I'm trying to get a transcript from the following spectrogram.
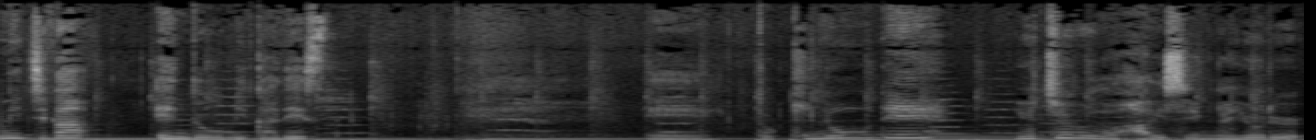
んにちは遠藤美香です。えー、っと昨日ね YouTube の配信が夜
